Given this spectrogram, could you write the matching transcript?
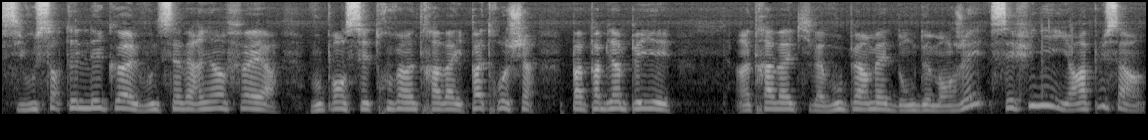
Si vous sortez de l'école, vous ne savez rien faire, vous pensez trouver un travail pas trop cher, pas, pas bien payé, un travail qui va vous permettre donc de manger, c'est fini, il n'y aura plus ça. Hein.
